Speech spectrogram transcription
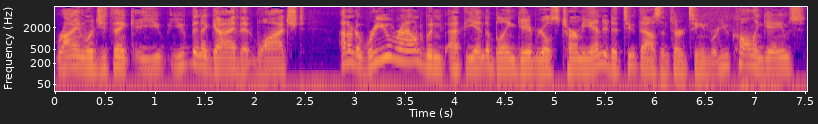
Ryan, what'd you think? You you've been a guy that watched. I don't know. Were you around when at the end of Blaine Gabriel's term? He ended in 2013. Were you calling games?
